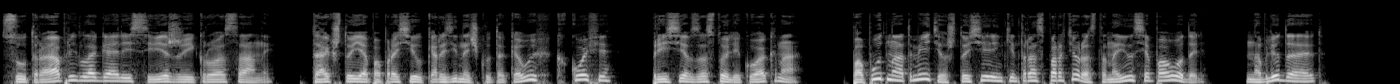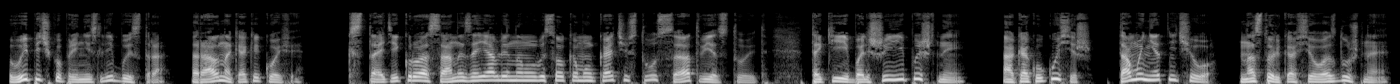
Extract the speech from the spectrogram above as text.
С утра предлагались свежие круассаны, так что я попросил корзиночку таковых к кофе, присев за столик у окна. Попутно отметил, что серенький транспортер остановился поодаль. Наблюдают. Выпечку принесли быстро, равно как и кофе. Кстати, круассаны заявленному высокому качеству соответствуют. Такие большие и пышные. А как укусишь, там и нет ничего. Настолько все воздушное.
